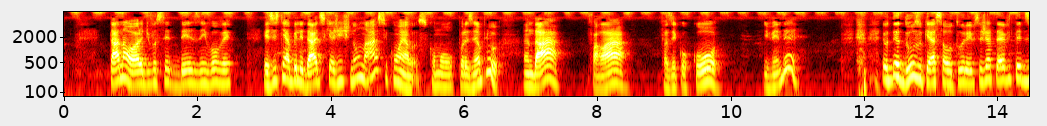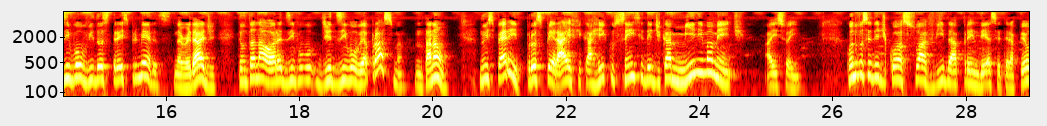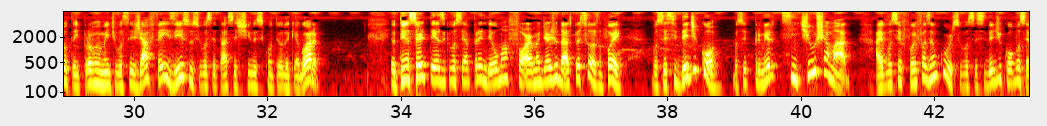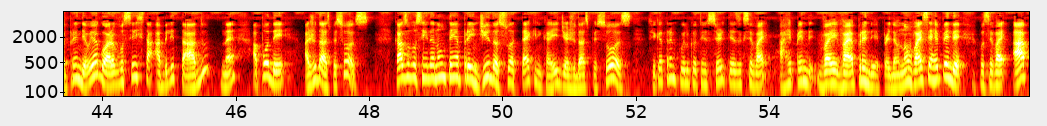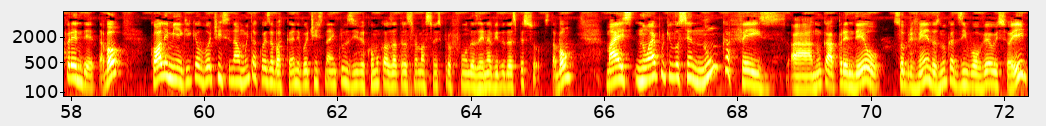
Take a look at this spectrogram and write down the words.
está na hora de você desenvolver. Existem habilidades que a gente não nasce com elas, como, por exemplo, andar, falar, fazer cocô e vender. Eu deduzo que a essa altura aí você já deve ter desenvolvido as três primeiras, não é verdade? Então tá na hora de desenvolver a próxima, não tá não? Não espere prosperar e ficar rico sem se dedicar minimamente a isso aí. Quando você dedicou a sua vida a aprender a ser terapeuta, e provavelmente você já fez isso se você está assistindo esse conteúdo aqui agora, eu tenho certeza que você aprendeu uma forma de ajudar as pessoas, não foi? Você se dedicou, você primeiro sentiu o chamado, aí você foi fazer um curso, você se dedicou, você aprendeu e agora você está habilitado, né, a poder ajudar as pessoas. Caso você ainda não tenha aprendido a sua técnica aí de ajudar as pessoas, Fica tranquilo que eu tenho certeza que você vai arrepender, vai, vai aprender, perdão, não vai se arrepender, você vai aprender, tá bom? Cola em mim aqui que eu vou te ensinar muita coisa bacana e vou te ensinar inclusive como causar transformações profundas aí na vida das pessoas, tá bom? Mas não é porque você nunca fez, ah, nunca aprendeu sobre vendas, nunca desenvolveu isso aí,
